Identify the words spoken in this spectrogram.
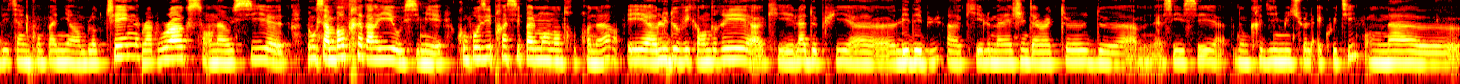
détient une compagnie en blockchain. Radrocks, on a aussi. donc, c'est un board très varié aussi, mais composé principalement d'entrepreneurs. Et Ludovic André, qui est là depuis les débuts, qui est le managing director de CIC, donc Crédit Mutual Equity. On a euh,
